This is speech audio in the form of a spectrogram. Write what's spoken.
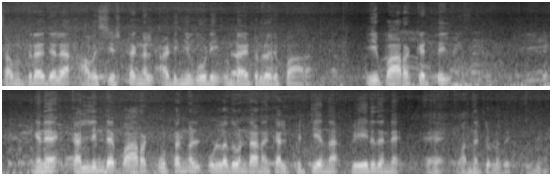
സമുദ്രജല അവശിഷ്ടങ്ങൾ അടിഞ്ഞുകൂടി ഉണ്ടായിട്ടുള്ള ഒരു പാറ. ഈ പാറക്കെട്ടിൽ ഇങ്ങനെ കല്ലിന്റെ പാറക്കൂട്ടങ്ങൾ ഉള്ളതുകൊണ്ടാണ് കൽപ്പറ്റി എന്ന പേര് തന്നെ വന്നിട്ടുള്ളത് ഇതിന്.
